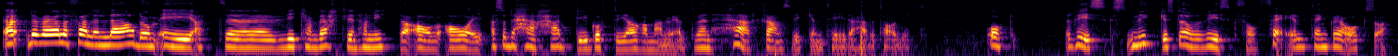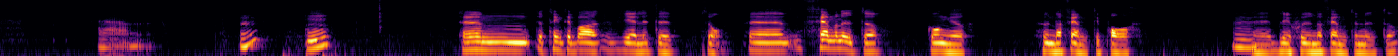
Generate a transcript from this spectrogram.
Ja, det var i alla fall en lärdom i att eh, vi kan verkligen ha nytta av AI. Alltså det här hade ju gått att göra manuellt men herrans vilken tid det hade tagit. Och risk, mycket större risk för fel tänker jag också. Um, mm. Mm. Um, jag tänkte bara ge lite så. Uh, fem minuter gånger 150 par mm. uh, blir 750 minuter.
